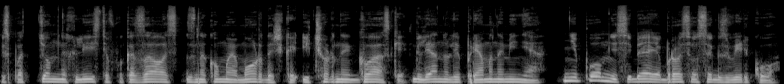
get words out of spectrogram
Из-под темных листьев показалась знакомая мордочка и черные глазки глянули прямо на меня. Не помня себя, я бросился к зверьку.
